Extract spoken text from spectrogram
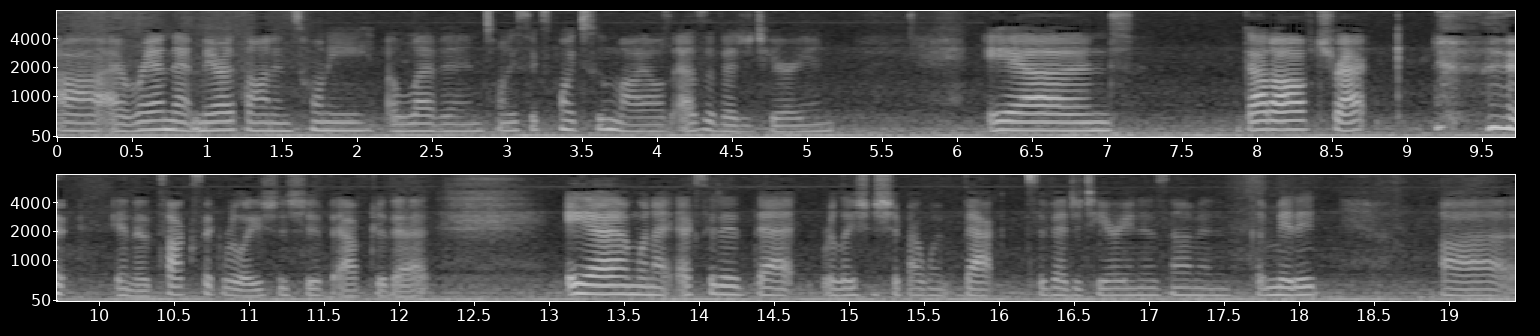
Uh, I ran that marathon in 2011, 26.2 miles as a vegetarian, and got off track in a toxic relationship after that. And when I exited that relationship, I went back to vegetarianism and committed uh,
